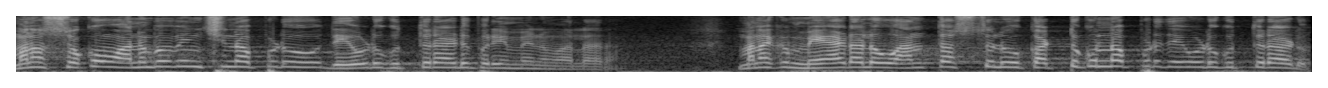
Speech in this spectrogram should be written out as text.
మన సుఖం అనుభవించినప్పుడు దేవుడు గుర్తురాడు ప్రియమైన వాళ్ళారా? మనకు మేడలు అంతస్తులు కట్టుకున్నప్పుడు దేవుడు గుర్తురాడు.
